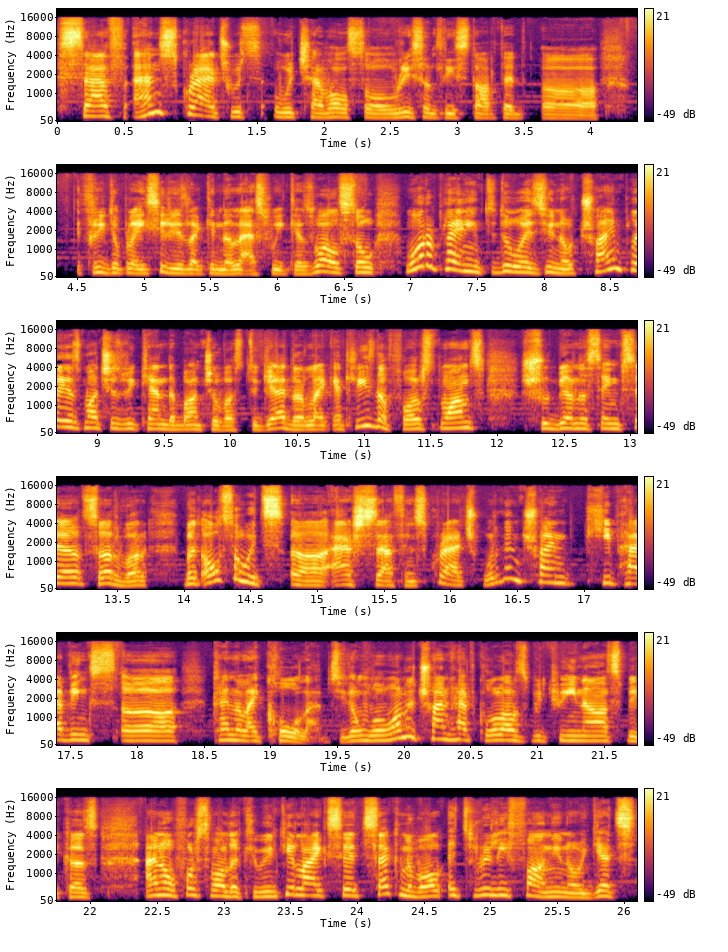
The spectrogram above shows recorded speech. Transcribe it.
Seth, and Scratch, which which have also recently started uh, free to play series like in the last week as well. So what we're planning to do is, you know, try and play as much as we can, the bunch of us together. Like at least the first ones should be on the same ser server, but also it's uh, Ash, Seth, and Scratch. We're gonna try and keep having uh, kind of like collabs. You know, we want to try and have collabs between us because I know first of all the community likes it. Second of all, it's really fun. You know, it gets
